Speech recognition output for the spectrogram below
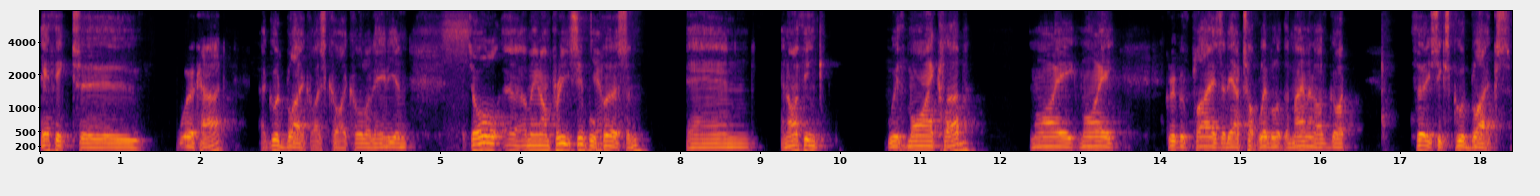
ethic to work hard. A good bloke, I call it, Andy. And it's all. Uh, I mean, I'm a pretty simple yep. person, and and I think with my club, my my group of players at our top level at the moment, I've got 36 good blokes,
